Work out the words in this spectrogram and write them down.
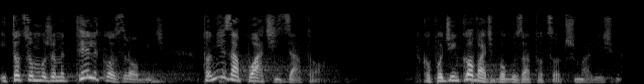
I to, co możemy tylko zrobić, to nie zapłacić za to, tylko podziękować Bogu za to, co otrzymaliśmy.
